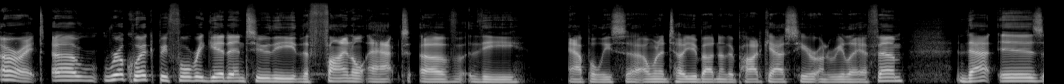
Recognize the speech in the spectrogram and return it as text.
All right, uh, real quick before we get into the the final act of the Apple Lisa, I want to tell you about another podcast here on Relay FM. That is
